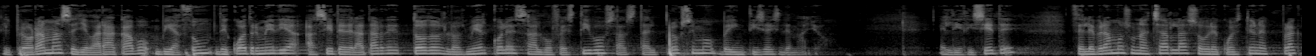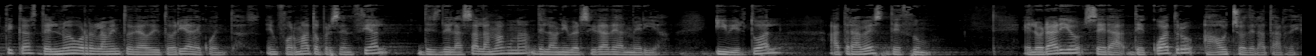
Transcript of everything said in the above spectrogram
El programa se llevará a cabo vía Zoom de cuatro y media a 7 de la tarde todos los miércoles, salvo festivos, hasta el próximo 26 de mayo. El 17 celebramos una charla sobre cuestiones prácticas del nuevo reglamento de auditoría de cuentas, en formato presencial desde la sala magna de la Universidad de Almería y virtual a través de Zoom. El horario será de 4 a 8 de la tarde.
